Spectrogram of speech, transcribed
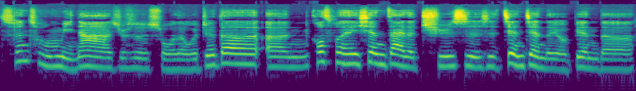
先从米娜就是说的，我觉得，嗯，cosplay 现在的趋势是渐渐的有变得，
